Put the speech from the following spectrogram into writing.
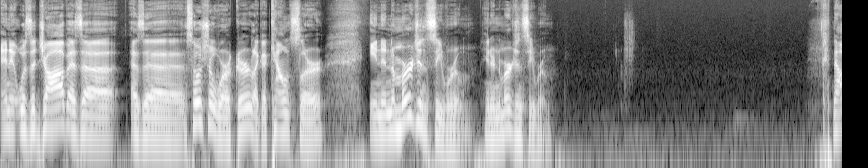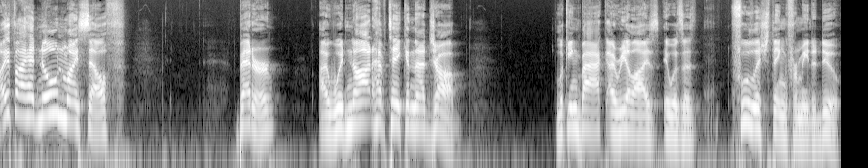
And it was a job as a as a social worker, like a counselor, in an emergency room. In an emergency room. Now, if I had known myself better, I would not have taken that job. Looking back, I realized it was a foolish thing for me to do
